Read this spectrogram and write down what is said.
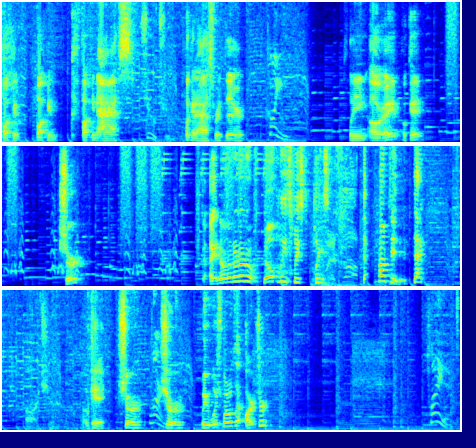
fucking, fucking, fucking ass. Choo choo. Fucking ass right there. Clean. Clean. All right. Okay. Sure. I, no, no, no, no, no, no! Please, please, please. That counted. That. Archer. Okay. Sure. Sure. Wait, which one was it? Archer. Play it.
